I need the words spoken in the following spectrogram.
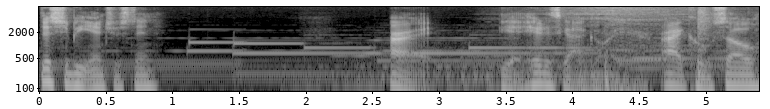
This should be interesting. All right. Yeah. Here this guy go right here. All right. Cool. So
